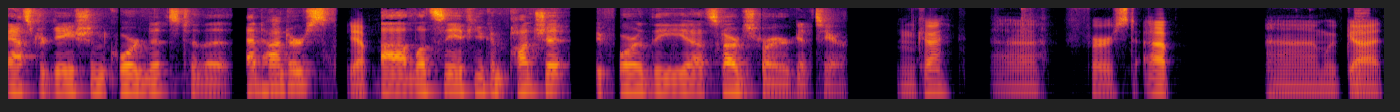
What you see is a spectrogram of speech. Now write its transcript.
astrogation coordinates to the headhunters. Yep. Uh, let's see if you can punch it before the uh, star destroyer gets here. Okay. Uh, first up, um, we've got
